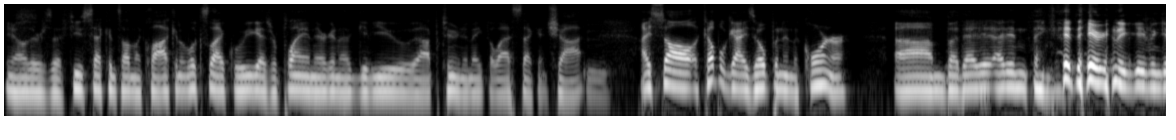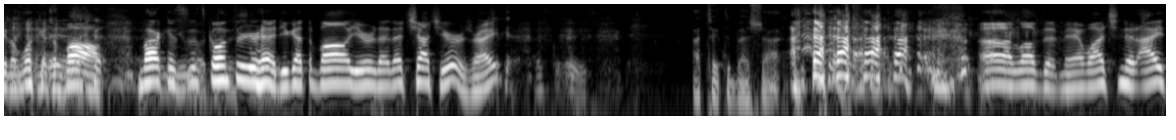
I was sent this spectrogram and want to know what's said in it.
you know, there's a few seconds on the clock, and it looks like when you guys were playing, they're going to give you the opportunity to make the last second shot. Mm. I saw a couple guys open in the corner. Um, but I, I didn't think that they were going to even get a look at the ball. Marcus, what's going through your head? You got the ball. You're that, that shot's yours, right? Of course. I took the best shot. oh, I loved it, man. Watching it, I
